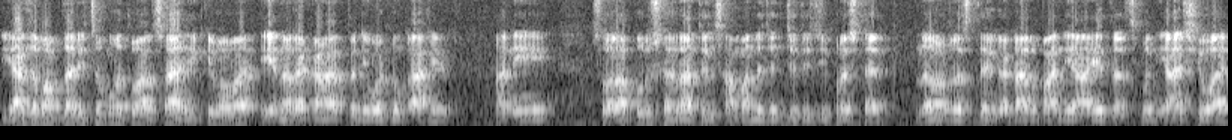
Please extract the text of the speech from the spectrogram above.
या जबाबदारीचं महत्त्व असं आहे की बाबा येणाऱ्या काळात निवडणुका आहेत आणि सोलापूर शहरातील सामान्य जनतेचे जे प्रश्न आहेत नळ रस्ते गटार पाणी आहेतच पण याशिवाय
